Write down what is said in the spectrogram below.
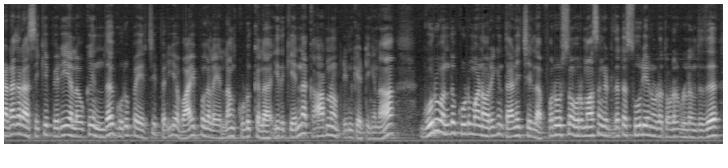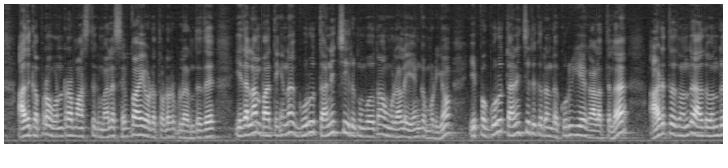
கடகராசிக்கு பெரிய அளவுக்கு இந்த குரு பயிற்சி பெரிய வாய்ப்புகளை எல்லாம் கொடுக்கல. இதுக்கு என்ன காரணம் அப்படின்னு கேட்டிங்கன்னா குரு வந்து கூடுமான வரைக்கும் தனிச்சு இல்லை. ஒரு வருஷம் ஒரு மாதம் கிட்டத்தட்ட சூரியனோட தொடர்பில் இருந்தது. அதுக்கப்புறம் ஒன்றரை மாதத்துக்கு மேலே செவ்வாய் செவ்வாயோட தொடர்பில் இருந்தது. இதெல்லாம் பார்த்திங்கன்னா குரு தனிச்சு இருக்கும்போது தான் அவங்களால இயங்க முடியும். இப்போ குரு தனிச்சு இருக்கிற அந்த குறுகிய காலத்தில் அடுத்தது வந்து அது வந்து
